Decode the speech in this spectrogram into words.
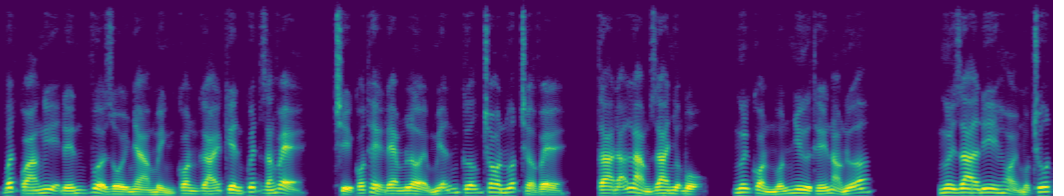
bất quá nghĩ đến vừa rồi nhà mình con gái kiên quyết dáng vẻ, chỉ có thể đem lời miễn cưỡng cho nuốt trở về, ta đã làm ra nhượng bộ, ngươi còn muốn như thế nào nữa? Ngươi ra đi hỏi một chút,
